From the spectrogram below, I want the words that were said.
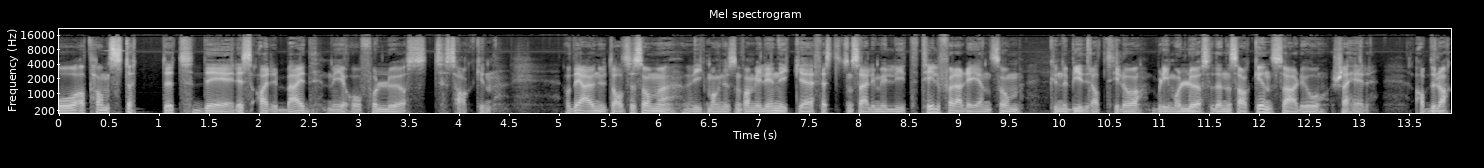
og at han støttet deres arbeid med å få løst saken. Og Det er jo en uttalelse som Vik Magnussen-familien ikke festet så særlig mye lit til, for er det en som kunne bidratt til å bli med å løse denne saken, så er det jo Shaher Abdullah.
